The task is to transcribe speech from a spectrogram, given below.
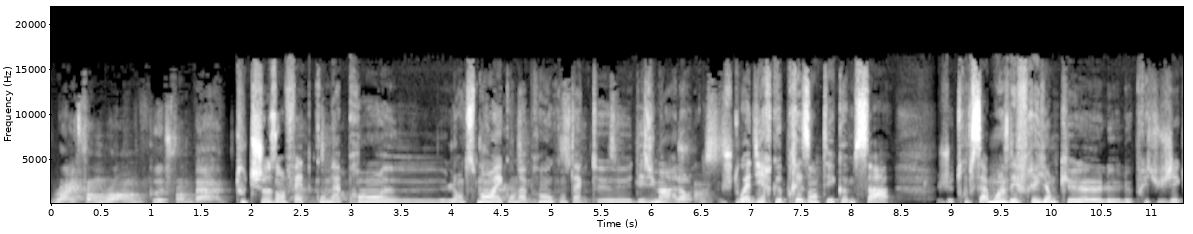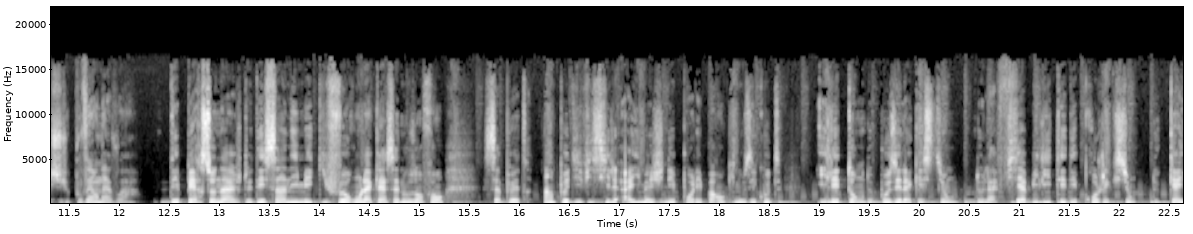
right from wrong, good from bad. Toutes choses en fait qu'on apprend euh, lentement et qu'on apprend au contact euh, des humains. Alors, je dois dire que présenté comme ça, je trouve ça moins effrayant que le, le préjugé que je pouvais en avoir. Des personnages de dessins animés qui feront la classe à nos enfants, ça peut être un peu difficile à imaginer pour les parents qui nous écoutent. Il est temps de poser la question de la fiabilité des projections de Kai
